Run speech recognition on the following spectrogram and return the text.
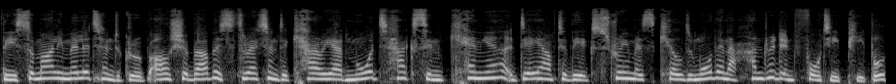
The Somali militant group Al Shabaab has threatened to carry out more attacks in Kenya a day after the extremists killed more than 140 people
